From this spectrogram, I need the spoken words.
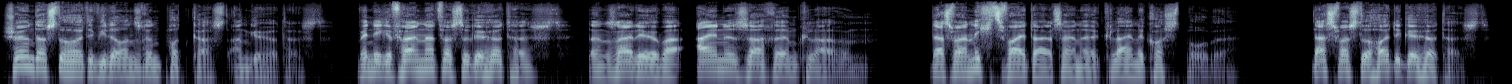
Schön, dass du heute wieder unseren Podcast angehört hast. Wenn dir gefallen hat, was du gehört hast, dann sei dir über eine Sache im Klaren. Das war nichts weiter als eine kleine Kostprobe. Das, was du heute gehört hast,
